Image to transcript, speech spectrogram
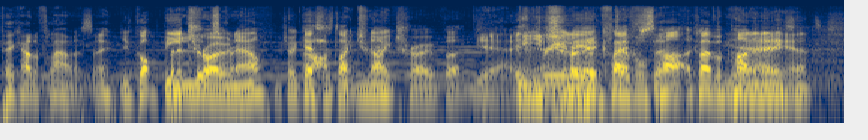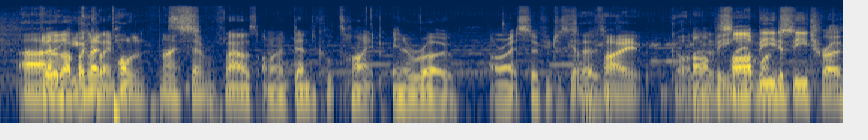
pick out the flowers, though. You've got But Beatro now, which I guess Ah, is like Beatro. nitro, but Yeah, isn't Beatro. really a clever, 50%. pun, a clever pun in any yeah. sense. Uh, Fill it you up by collect collecting pollen. Nice. several flowers on an identical type in a row. All right, so if you just get So those, if I got a load of the RB? RB to ones, Beatro.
